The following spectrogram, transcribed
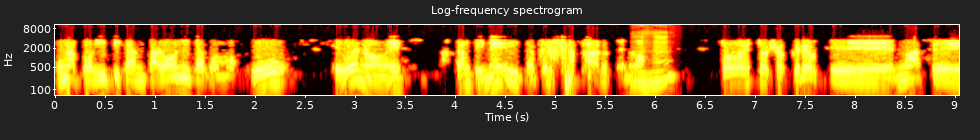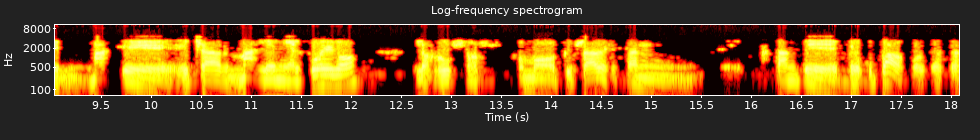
una política antagónica con Moscú, que bueno, es bastante inédita por esa parte, ¿no? Todo esto yo creo que no hace más que echar más leña al fuego. Los rusos, como tú sabes, están bastante preocupados por toda esta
